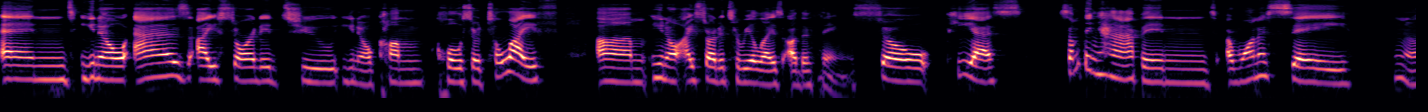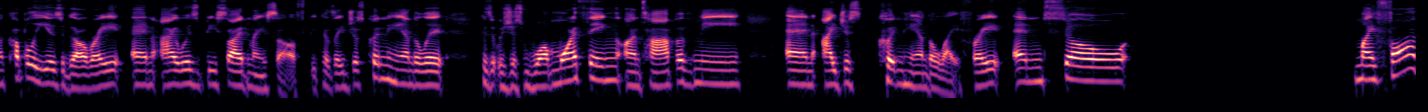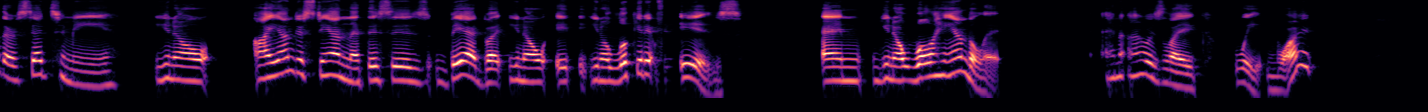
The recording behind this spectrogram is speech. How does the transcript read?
And, you know, as I started to, you know, come closer to life, um, you know, I started to realize other things. So, P.S something happened, I want to say, you know, a couple of years ago, right? And I was beside myself because I just couldn't handle it because it was just one more thing on top of me and I just couldn't handle life, right? And so my father said to me, you know, I understand that this is bad, but you know, it you know, look at it is and you know, we'll handle it. And I was like, wait, what?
